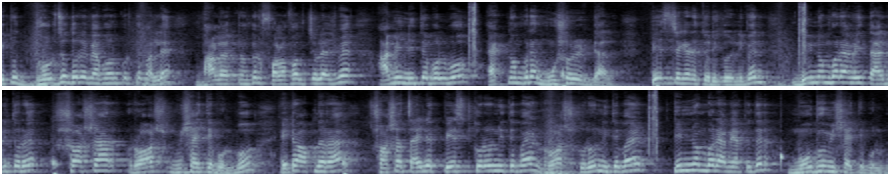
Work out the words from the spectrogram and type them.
একটু ধৈর্য ধরে ব্যবহার করতে পারলে ভালো এক নম্বরের ফলাফল চলে আসবে। আমি নিতে বলব এক নম্বরে মুসুরির ডাল। পেস্ট আকারে তৈরি করে নেবেন। দুই নম্বরে আমি তার ভিতরে শশার রস মিশাইতে বলব। এটা আপনারা শশা চাইলে পেস্ট করেও নিতে পারেন, রস করেও নিতে পারেন। তিন নম্বরে আমি আপনাদের মধু মিশাইতে বলব।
